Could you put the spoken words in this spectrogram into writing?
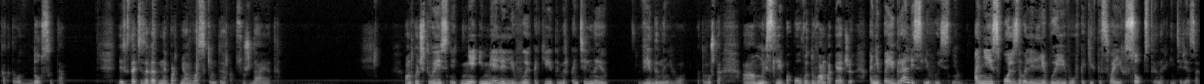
Как-то вот досыта. Здесь, кстати, загаданный партнер вас с кем-то обсуждает. Он хочет выяснить, не имели ли вы какие-то меркантильные виды на него. Потому что а, мысли по поводу вам, опять же, они поигрались ли вы с ним? Они использовали ли вы его в каких-то своих собственных интересах?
